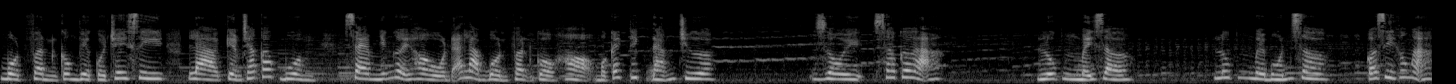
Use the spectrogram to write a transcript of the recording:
Một phần công việc của Tracy là kiểm tra các buồng, xem những người hầu đã làm bổn phận của họ một cách thích đáng chưa. Rồi, sao cơ ạ? Lúc mấy giờ? Lúc 14 giờ. Có gì không ạ?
